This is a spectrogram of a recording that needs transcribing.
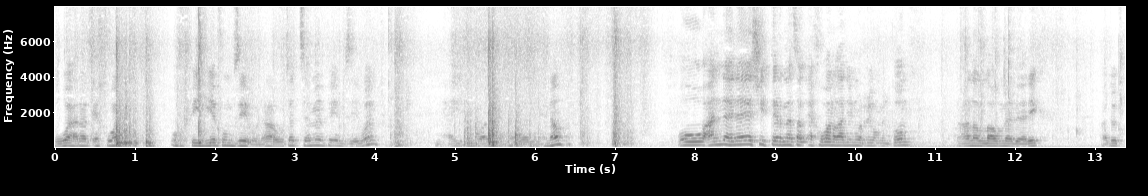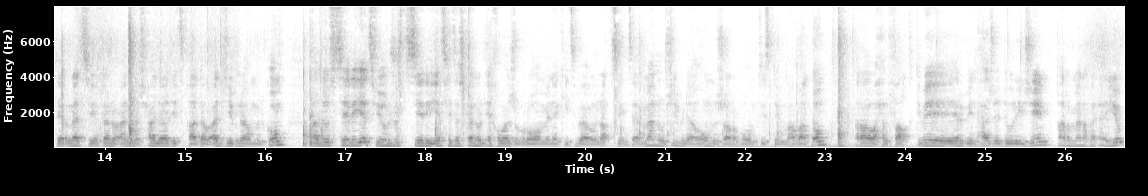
واعرة الإخوان. وخفيف ومزيون. ها هو حتى الثمن فيه مزيون. نحيد من هنا. وعندنا هنايا شي تيرنات الإخوان غادي نوريهم لكم أنا اللهم بارك. هادو التيرنات فيهم كانوا عندنا شحال هادي تقاداو عاد جبناهم لكم هادو السيريات فيهم جوج السيريات حيت كانوا الإخوان جبروهم هنا كيتباعوا ناقصين ثمن وجبناهم نجربوهم تيستيو مع بعضهم. راه واحد الفرق كبير بين حاجة d'origine قرب معنا أيوب.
